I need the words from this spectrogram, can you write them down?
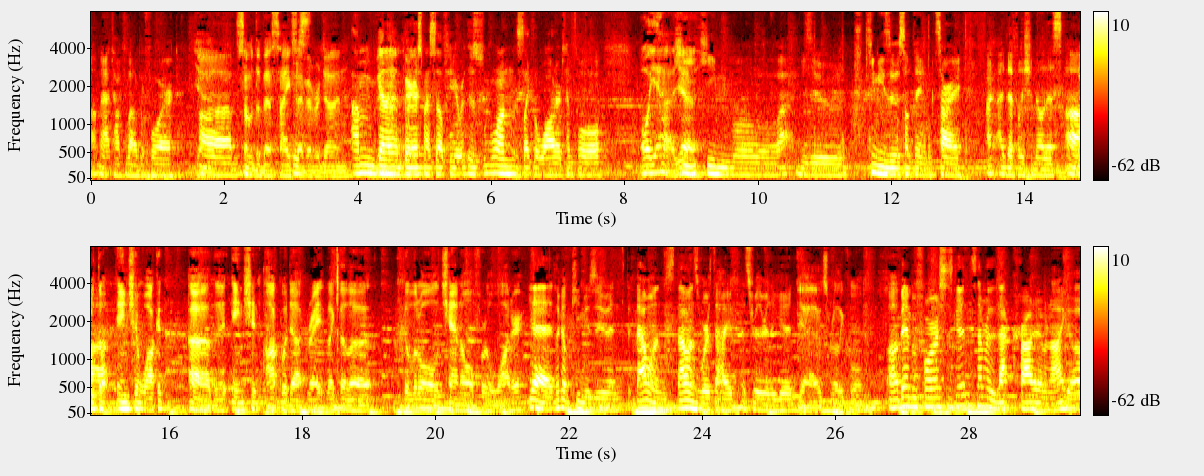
Uh, Matt talked about it before. Yeah, Um, some of the best hikes I've ever done. I'm gonna embarrass myself here. but There's one. It's like the water temple. Oh yeah, yeah. Ki- Kimomizu, Kimizu something. Sorry, I, I definitely should know this. With Uh, the ancient walk, uh, the ancient aqueduct, right? Like the uh, the little channel for the water. yeah, look up Kimizu, and that one's that one's worth the hype. It's really really good. Yeah, it was really cool. Uh, Bamboo Forest is good. It's not really that crowded when I go,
